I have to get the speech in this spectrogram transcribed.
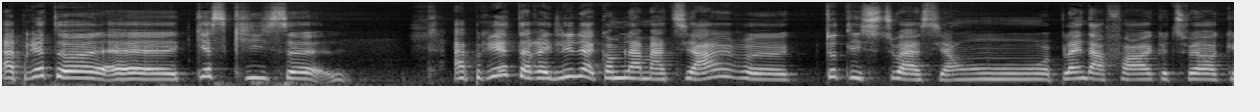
Après, t'as, euh, qu'est-ce qui se... Après, t'as réglé la- comme la matière, euh, toutes les situations, plein d'affaires que tu fais, OK,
